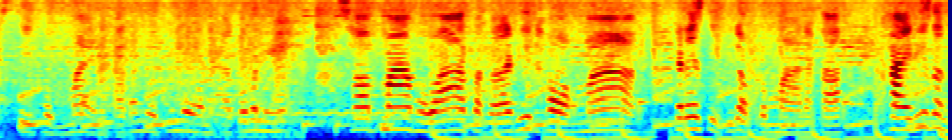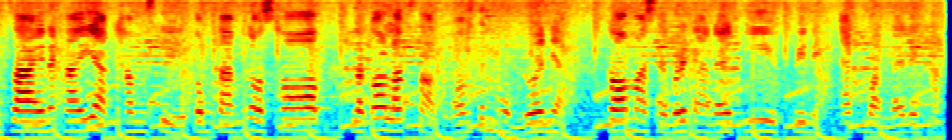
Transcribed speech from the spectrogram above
กับสีผมใหม่นะคะท่านหมพี่โมนะคะ ก็วันนี้ชอบมากเพราะว่าจากตอนแรกที่ทองมากก็ได้สีที่ดรอปลงมานะคะ ใครที่สนใจนะคะอยากทำสีตรงตามที่เราชอบ แล้วก็รักษาสุขภาพเส้นผมด้วยเนี่ย ก็มาใช้บริการได้ที่ Phoenix at One ได้เลยค่ะ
